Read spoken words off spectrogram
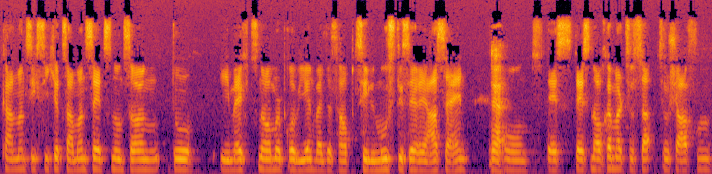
kann man sich sicher zusammensetzen und sagen, du, ich möchte es noch einmal probieren, weil das Hauptziel muss die Serie A sein ja. und das, das noch einmal zu, zu schaffen,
